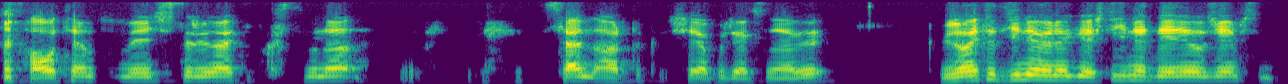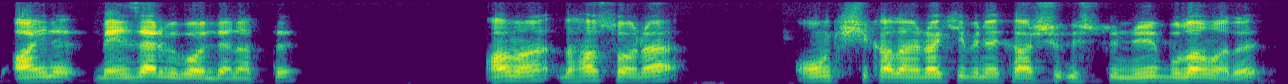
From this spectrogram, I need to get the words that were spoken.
Southampton Manchester United kısmına sen artık şey yapacaksın abi. United yine öne geçti. Yine Daniel James aynı benzer bir golden attı. Ama daha sonra 10 kişi kalan rakibine karşı üstünlüğü bulamadı.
